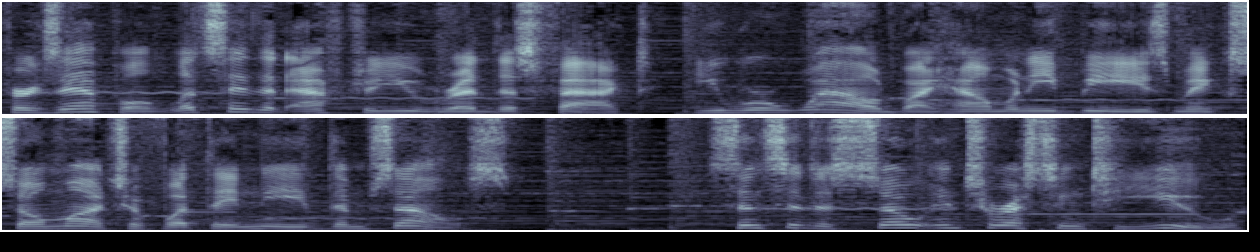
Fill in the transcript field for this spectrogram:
For example, let's say that after you read this fact, you were wowed by how many bees make so much of what they need themselves. Since it is so interesting to you,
